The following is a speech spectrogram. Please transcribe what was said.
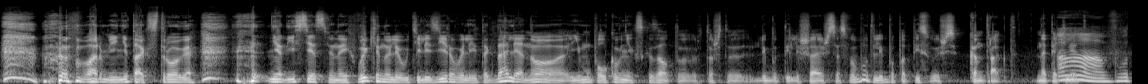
В армии не так строго. Нет, естественно, их выкинули, утилизировали и так далее, но ему полковник сказал то, то, что либо ты лишаешься свободы, либо подписываешь контракт на 5 лет. А, вот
